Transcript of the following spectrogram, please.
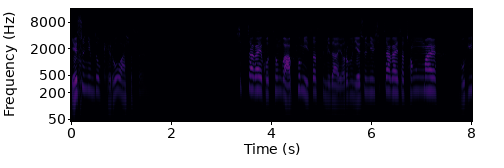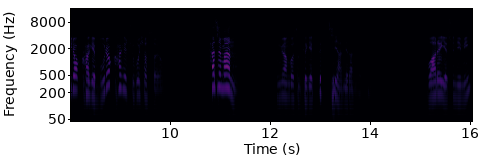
예수님도 괴로워하셨어요. 십자가의 고통과 아픔이 있었습니다. 여러분 예수님 십자가에서 정말 무기력하게 무력하게 죽으셨어요. 하지만 중요한 것은 그게 끝이 아니라는 것입니다. 부활의 예수님이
